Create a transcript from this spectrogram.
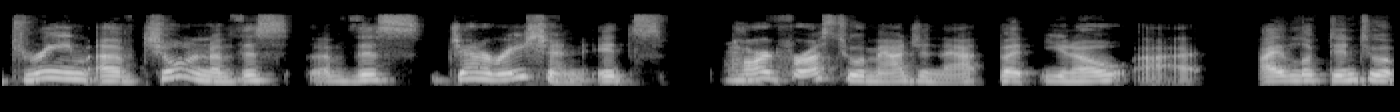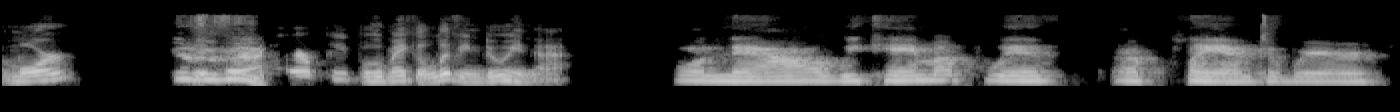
dream of children of this of this generation. It's hard for us to imagine that, but you know, uh, I looked into it more. Here's the there, there are people who make a living doing that. Well, now we came up with a plan to where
